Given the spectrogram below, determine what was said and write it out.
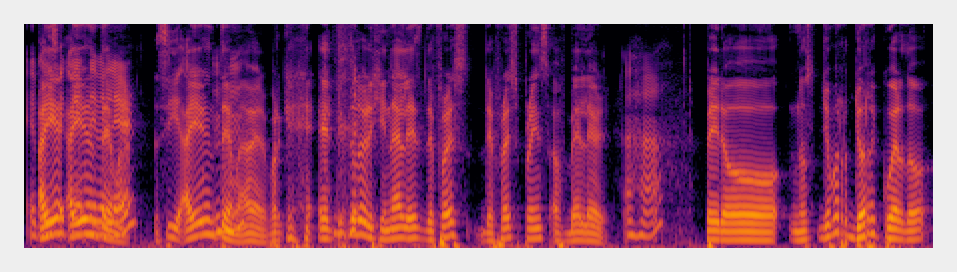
El Ahí, Príncipe ahí hay de un Bel tema. Air. Sí, ahí hay un tema, a ver, porque el título original es The Fresh, The Fresh Prince of Bel Air. Ajá. Pero nos, yo, yo recuerdo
